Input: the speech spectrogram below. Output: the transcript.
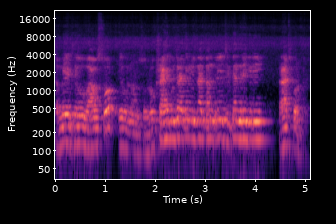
તમે જેવું વાવશો, એવું લણશો લોકશાહી ગુજરાતી ન્યૂઝના તંત્રી, જીતેન્દ્રગીરી, રાજકોટ.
